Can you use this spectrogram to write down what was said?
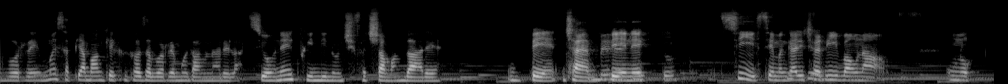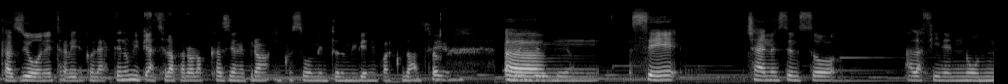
vorremmo e sappiamo anche che cosa vorremmo da una relazione, quindi non ci facciamo andare ben- cioè, bene. bene. Sì, se magari sì. ci arriva una, un'occasione, tra virgolette, non mi piace la parola occasione, però in questo momento non mi viene qualcos'altro. Sì, um, se, cioè, nel senso, alla fine non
